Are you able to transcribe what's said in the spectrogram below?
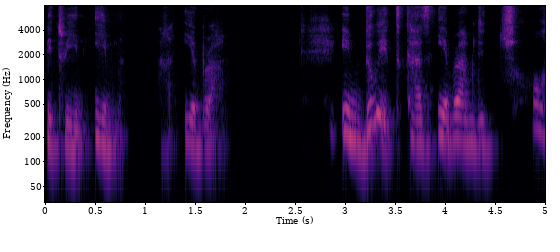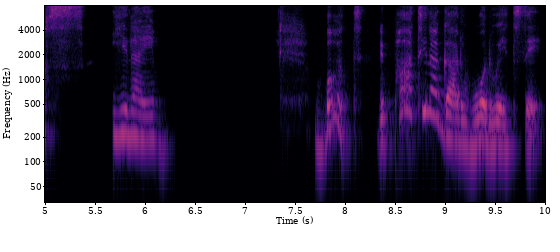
between him and Abraham. Him do it because Abraham did trust in him. But the part in a God word where it say,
